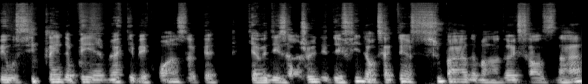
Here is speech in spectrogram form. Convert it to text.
mais aussi plein de PME québécoises là, que, qui avait des enjeux, des défis. Donc, ça a été un super de mandat extraordinaire,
